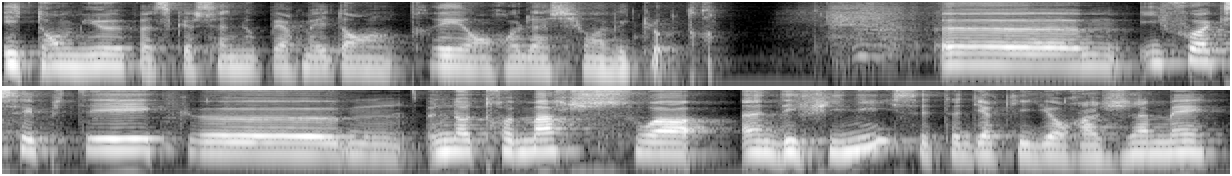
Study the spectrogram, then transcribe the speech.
et tant mieux, parce que ça nous permet d'entrer en relation avec l'autre. Euh, il faut accepter que hum, notre marche soit indéfinie, c'est-à-dire qu'il n'y aura jamais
